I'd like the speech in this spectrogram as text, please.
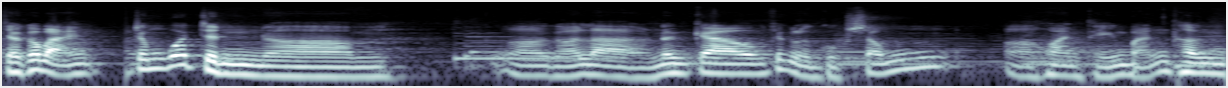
Chào các bạn. Trong quá trình uh, uh, gọi là nâng cao chất lượng cuộc sống, uh, hoàn thiện bản thân,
